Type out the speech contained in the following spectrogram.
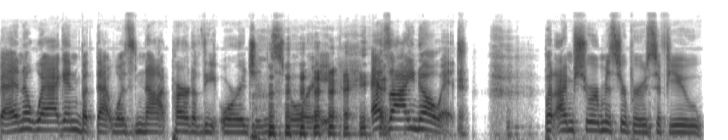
been a wagon, but that was not part of the origin story as I know it. But I'm sure, Mr. Bruce, if you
